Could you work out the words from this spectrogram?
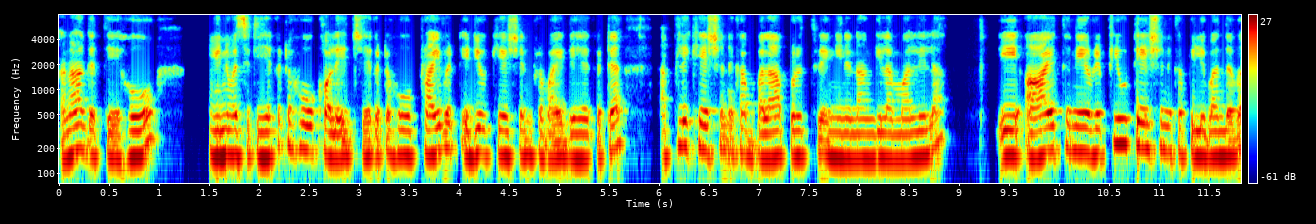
අනාගතයේ හෝ යුනිවර්සිටි එකකට හෝ කොලෙජ් එකකට හෝ ප්‍රයිවට් එඩියුකේෂන් ප්‍රොවයිඩර් එකකට ඇප්ලිකේෂන් එකක් බලාපොරොත්තු වෙමින් ඉන්න නංගිලා මල්ලිලා ඒ ආයතනයේ රෙපියුටේෂන් එක පිළිබඳව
